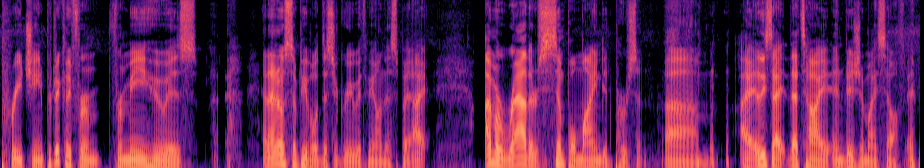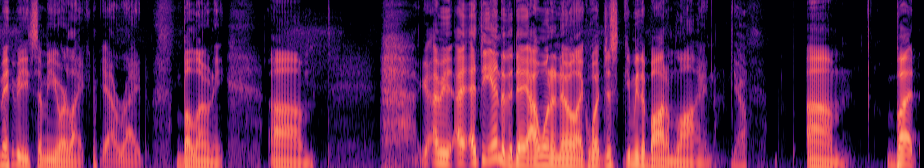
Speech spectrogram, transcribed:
preaching, particularly for for me who is and I know some people disagree with me on this, but I I'm a rather simple-minded person. Um I at least I that's how I envision myself. And maybe some of you are like, yeah, right. Baloney. Um I mean, I, at the end of the day, I want to know like what just give me the bottom line. Yeah. Um, but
